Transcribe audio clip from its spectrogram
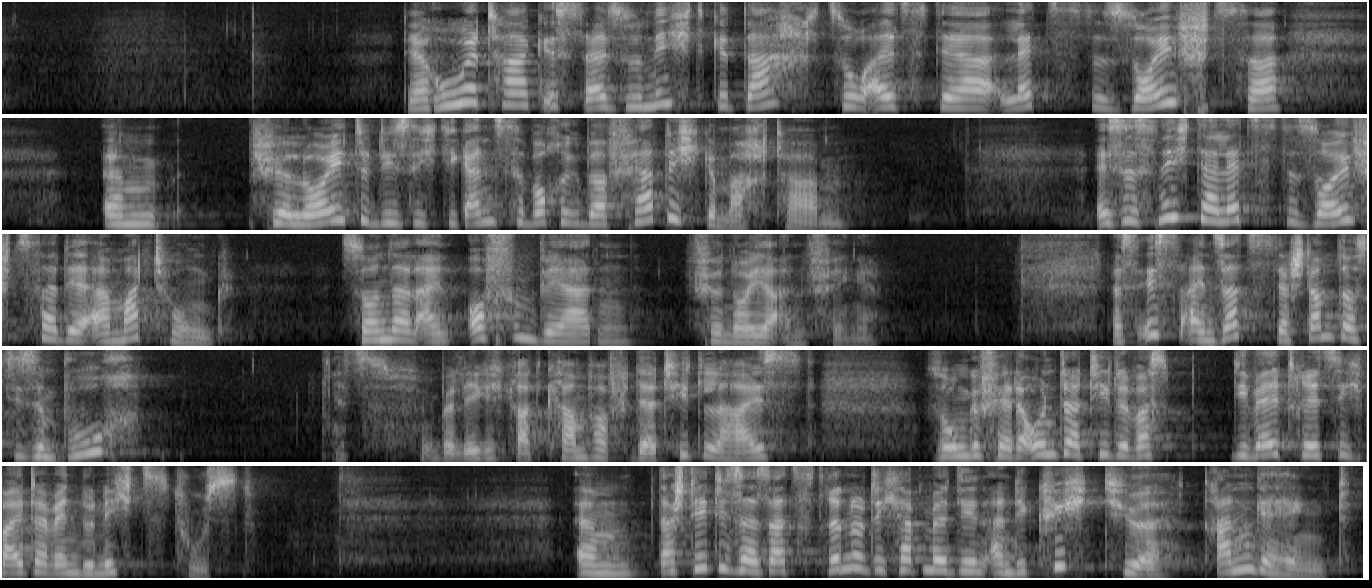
Der Ruhetag ist also nicht gedacht so als der letzte Seufzer ähm, für Leute, die sich die ganze Woche über fertig gemacht haben. Es ist nicht der letzte Seufzer der Ermattung, sondern ein Offenwerden für neue Anfänge. Das ist ein Satz, der stammt aus diesem Buch. Jetzt überlege ich gerade krampfhaft, wie der Titel heißt. So ungefähr der Untertitel, was, die Welt dreht sich weiter, wenn du nichts tust. Ähm, da steht dieser Satz drin und ich habe mir den an die Küchentür drangehängt.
